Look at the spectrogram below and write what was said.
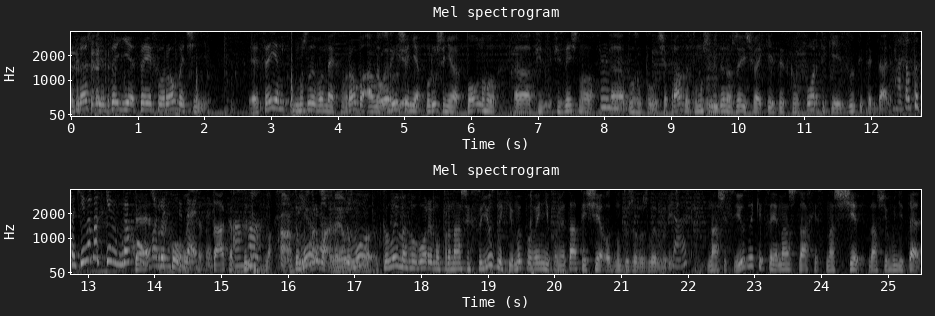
Ну, Зрештою, це є, це є хвороба чи ні? Е, Це є можливо не хвороба, але Алергія. порушення, порушення повного е, фіз- фізичного е, благополуччя, правда? Тому що людина вже відчуває якийсь дискомфорт, якийсь зуд і так далі. А, тобто такі випадки Теж враховувати в ці 10? Так, Ага. абсолютно. А, тоді нормально, я вже тому думав. коли ми говоримо про наших союзників, ми повинні пам'ятати ще одну дуже важливу річ. Так. Наші союзники це є наш захист, наш щит, наш імунітет,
